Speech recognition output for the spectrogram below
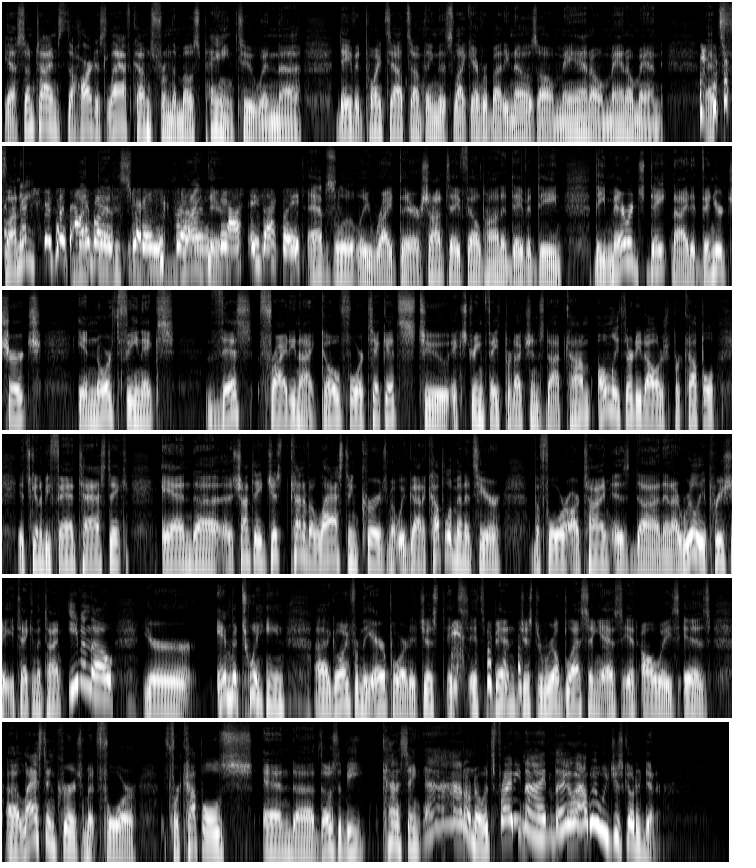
Yeah, sometimes the hardest laugh comes from the most pain, too. When uh, David points out something that's like everybody knows, oh man, oh man, oh man. That's funny, but that is right there. Yeah, exactly. Absolutely right there. Shaunti Feldhahn and David Dean. The marriage date night at Vineyard Church in North Phoenix this Friday night. Go for tickets to extremefaithproductions.com. Only $30 per couple. It's going to be fantastic. And uh, Shaunti, just kind of a last encouragement. We've got a couple of minutes here before our time is done. And I really appreciate you taking the time, even though you're in between uh, going from the airport it's just it's it's been just a real blessing as it always is. Uh, last encouragement for for couples and uh, those that be kind of saying ah, i don't know it's friday night how about we just go to dinner?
